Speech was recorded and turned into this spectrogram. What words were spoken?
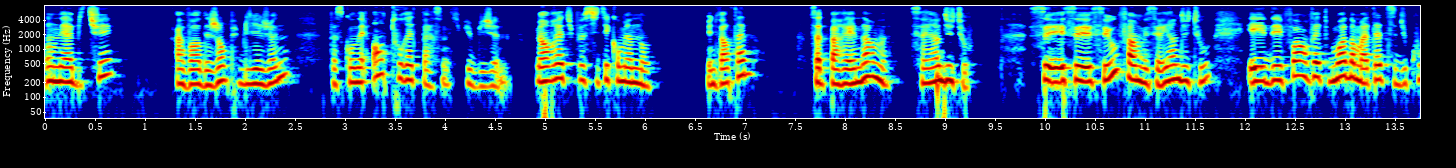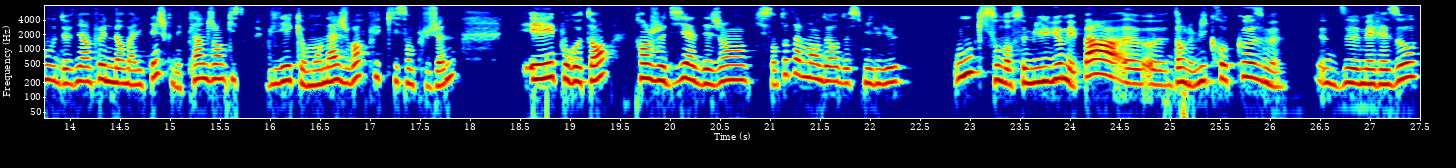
on est habitué à voir des gens publier jeunes parce qu'on est entouré de personnes qui publient jeunes. Mais en vrai, tu peux citer combien de noms? Une vingtaine? Ça te paraît énorme? C'est rien du tout. C'est ouf, hein, mais c'est rien du tout. Et des fois, en fait, moi, dans ma tête, c'est du coup devenu un peu une normalité. Je connais plein de gens qui sont publiés, qui ont mon âge, voire plus, qui sont plus jeunes. Et pour autant, quand je dis à des gens qui sont totalement en dehors de ce milieu, ou qui sont dans ce milieu, mais pas dans le microcosme de mes réseaux,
